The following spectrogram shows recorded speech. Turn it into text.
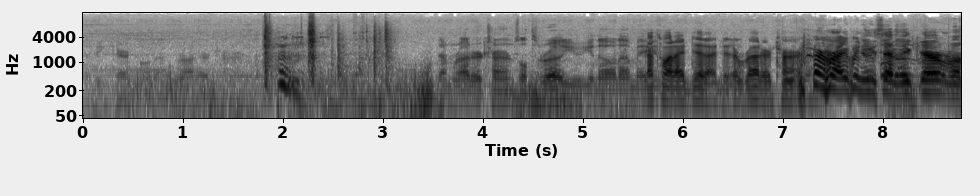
So Be careful of them rudder turns. them rudder turns will throw you. You know what I mean? That's what I did. I did a rudder turn right when you said be careful.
